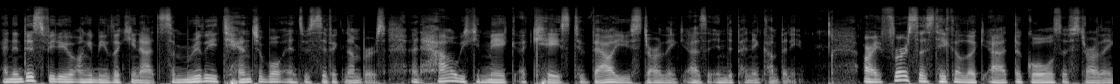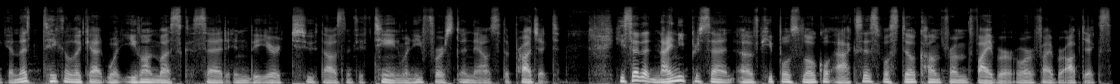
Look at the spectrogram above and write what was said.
And in this video, I'm going to be looking at some really tangible and specific numbers and how we can make a case to value Starlink as an independent company. All right, first let's take a look at the goals of Starlink and let's take a look at what Elon Musk said in the year 2015 when he first announced the project. He said that 90% of people's local access will still come from fiber or fiber optics,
